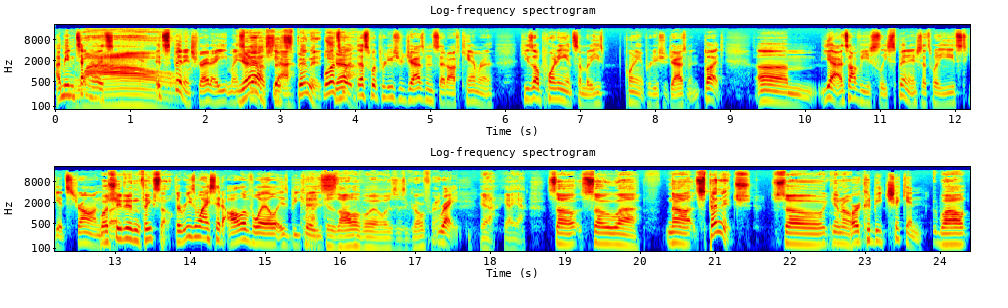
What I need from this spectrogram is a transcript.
I mean, technically, Wow. it's, it's spinach, right? I eat my spinach. Yes, spinach. it's spinach, Well, that's yeah. what that's what producer Jasmine said off camera. He's all pointing at somebody. He's pointing at producer Jasmine, but um, yeah, it's obviously spinach. That's what he eats to get strong. Well, she didn't think so. The reason why I said olive oil is because Because olive oil was his girlfriend. Right. Yeah, yeah, yeah. So, so uh, now spinach. So you know, or it could be chicken. well,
